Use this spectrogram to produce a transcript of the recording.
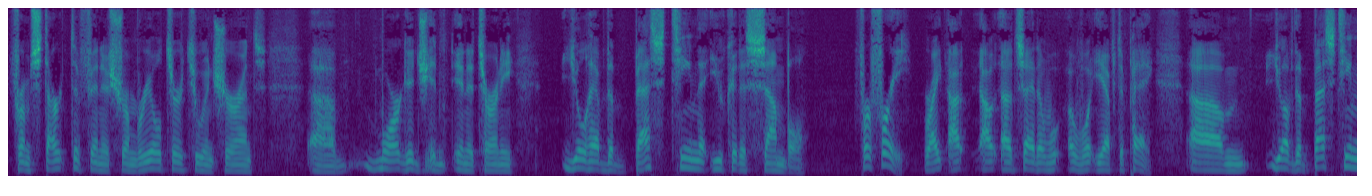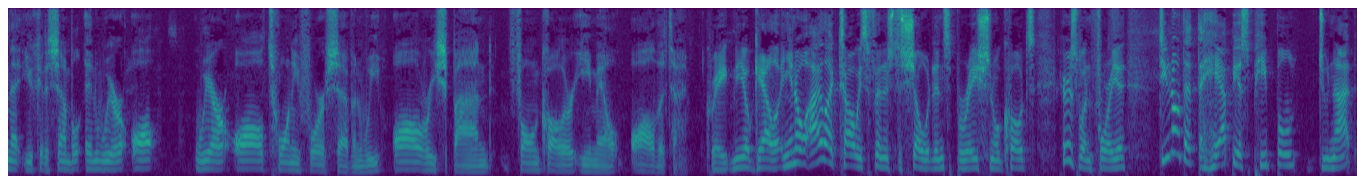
from start to finish, from realtor to insurance, uh, mortgage and, and attorney. You'll have the best team that you could assemble for free, right? Out, out, outside of, of what you have to pay. Um, you have the best team that you could assemble, and we're all we are all twenty four seven. We all respond, phone call or email all the time. Great. Neil Gallo. You know, I like to always finish the show with inspirational quotes. Here's one for you. Do you know that the happiest people do not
